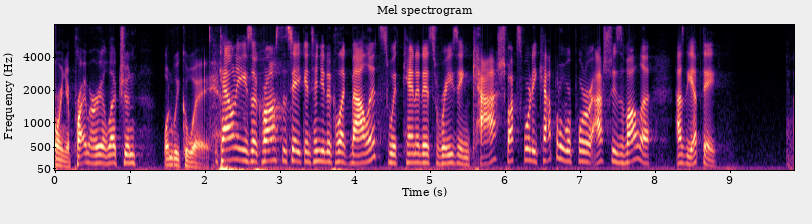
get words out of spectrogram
California primary election one week away. Counties across the state continue to collect ballots with candidates raising cash. Fox 40 Capitol reporter Ashley Zavala has the update.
